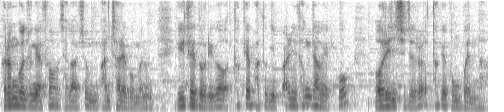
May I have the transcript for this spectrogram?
그런 것 중에서 제가 좀 관찰해 보면은 이세돌이가 어떻게 바둑이 빨리 성장했고 어린 시절을 어떻게 공부했나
